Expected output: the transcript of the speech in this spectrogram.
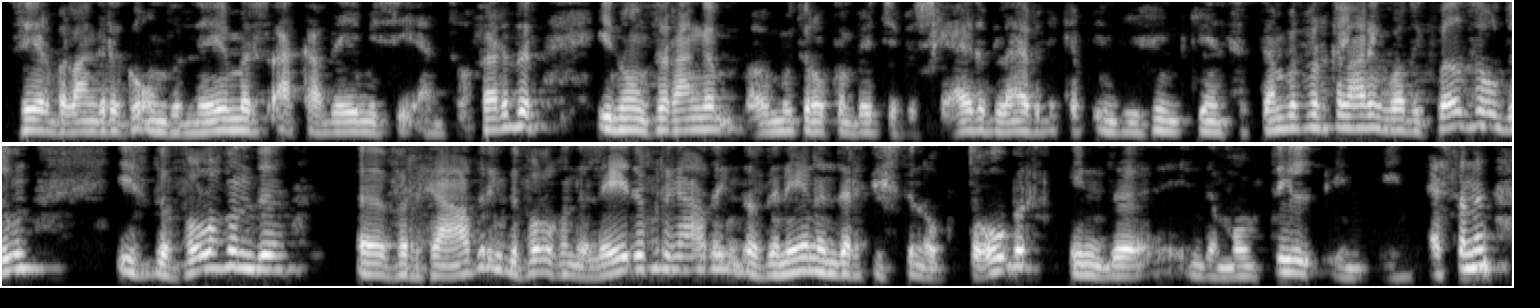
zeer belangrijke ondernemers, academici en zo verder in onze rangen. We moeten ook een beetje bescheiden blijven. Ik heb in die zin geen septemberverklaring. Wat ik wel zal doen, is de volgende vergadering, de volgende ledenvergadering, dat is de 31 oktober in de, in de Montil in, in Essenen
